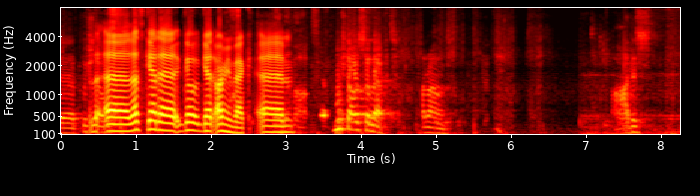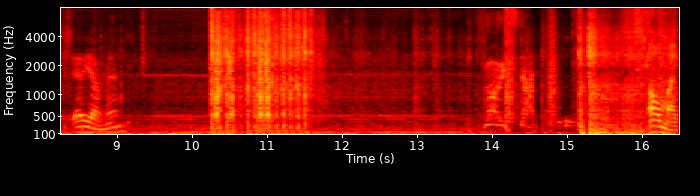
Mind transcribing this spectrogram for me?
uh, push. L- Uh, let's get uh, go get Armin back. Um, Marked. Move towards the left. Around. Ah, this this area, man. Throwing stun. oh my.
